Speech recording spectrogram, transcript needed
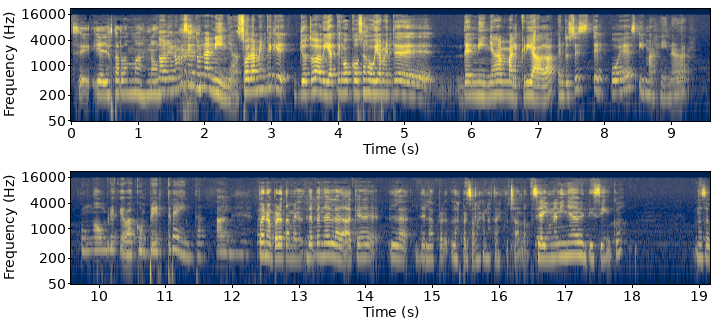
Sí, y ellos tardan más, ¿no? No, yo no me siento una niña, solamente que yo todavía tengo cosas obviamente de, de niña malcriada, entonces te puedes imaginar un hombre que va a cumplir 30. Ay, no. Bueno, pero también depende de la edad que la- de la las personas que nos están escuchando. Si hay una niña de 25, no se,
